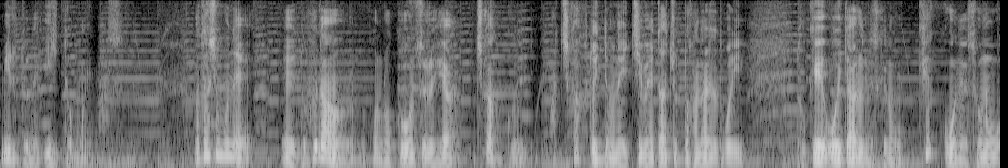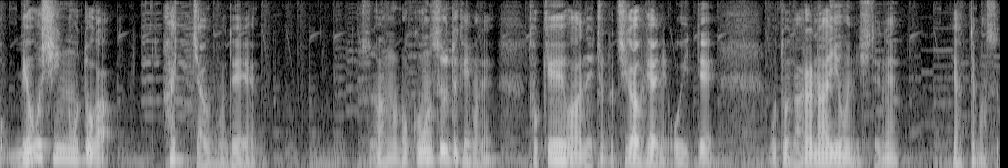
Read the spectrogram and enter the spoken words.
みるとね、いいと思います。私もね、えーと、普段この録音する部屋近くま、近くといってもね、1メーターちょっと離れたところに時計置いてあるんですけど、結構ね、その秒針の音が入っちゃうので、あの録音するときは今ね、時計はね、ちょっと違う部屋に置いて、音鳴らないようにしてね、やってます。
